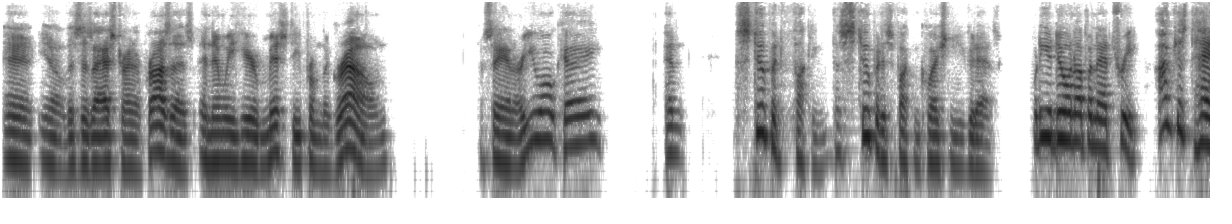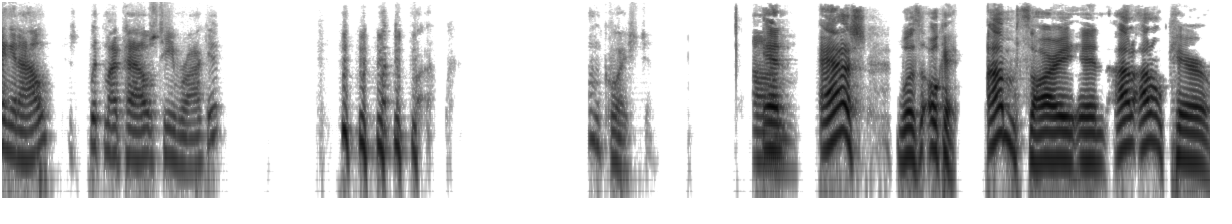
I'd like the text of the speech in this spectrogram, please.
And, you know, this is Ash trying to process. And then we hear Misty from the ground saying, Are you okay? And stupid fucking, the stupidest fucking question you could ask. What are you doing up in that tree? I'm just hanging out with my pals, Team Rocket. What the fuck? Some question. Um, and Ash was okay. I'm sorry, and I, I don't care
